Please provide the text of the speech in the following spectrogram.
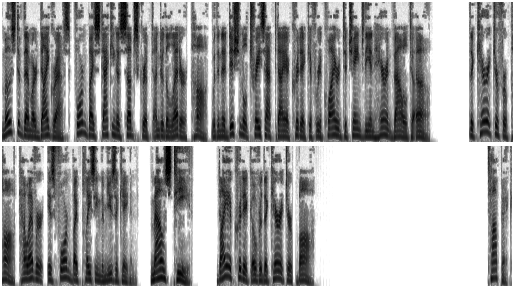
Most of them are digraphs, formed by stacking a subscript under the letter, ha, with an additional triisap diacritic if required to change the inherent vowel to o. The character for paw, however, is formed by placing the muusikatoan mouse teeth diacritic over the character ba. Topic:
